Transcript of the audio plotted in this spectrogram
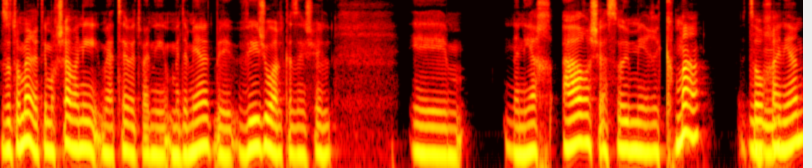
זאת אומרת, אם עכשיו אני מעצבת ואני מדמיינת ב visual כזה של אה, נניח הר שעשוי מרקמה, לצורך מהמם. העניין,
